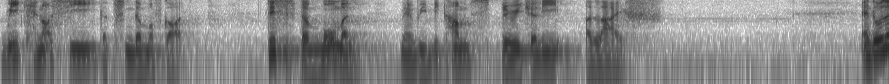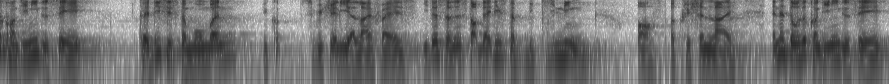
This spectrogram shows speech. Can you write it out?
we cannot see the kingdom of God. This is the moment when we become spiritually alive. And Tozer continue to say, okay, this is the moment spiritually alive, right? It just doesn't stop there. This is the beginning of a Christian life. And then Tozer continue to say,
